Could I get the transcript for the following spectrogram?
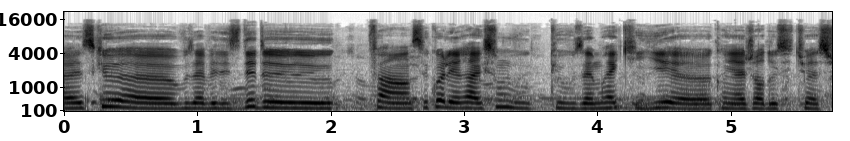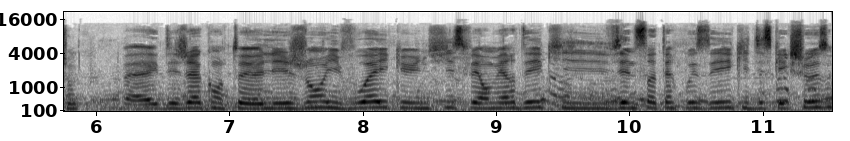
Euh, Est-ce que euh, vous avez des idées de. Enfin, c'est quoi les réactions vous- que vous aimeriez qu'il y ait euh, quand il y a ce genre de situation? Bah, déjà quand euh, les gens ils voient qu'une fille se fait emmerder, qu'ils viennent s'interposer, qu'ils disent quelque chose,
